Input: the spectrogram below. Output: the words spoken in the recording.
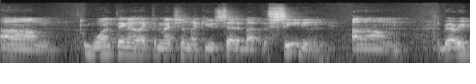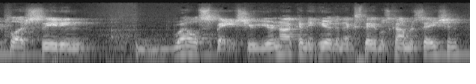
Um, one thing I like to mention, like you said about the seating, um, very plush seating, well spaced. You're, you're not going to hear the next table's conversation.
